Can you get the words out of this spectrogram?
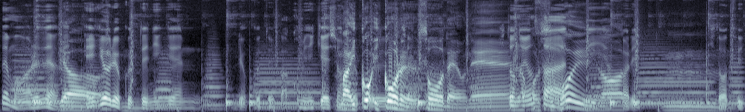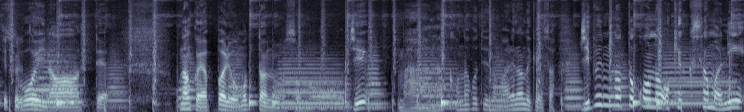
でもあれだよいやーね営業力って人間力というかコミュニケーションまあイコイコールそうだだよね。人の良さになやっぱりうん。人はついてくるすごいなーって。なんかやっぱり思ったのはそのじまあこんなこと言うのもあれなんだけどさ自分のとこのお客様に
